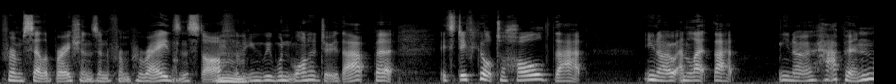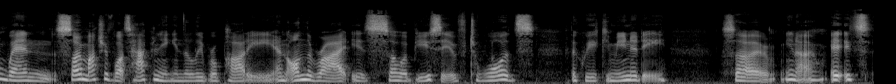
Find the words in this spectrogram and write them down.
from celebrations and from parades and stuff. Mm. I mean, we wouldn't want to do that, but it's difficult to hold that, you know, and let that you know happen when so much of what's happening in the Liberal Party and on the right is so abusive towards the queer community. So you know, it, it's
